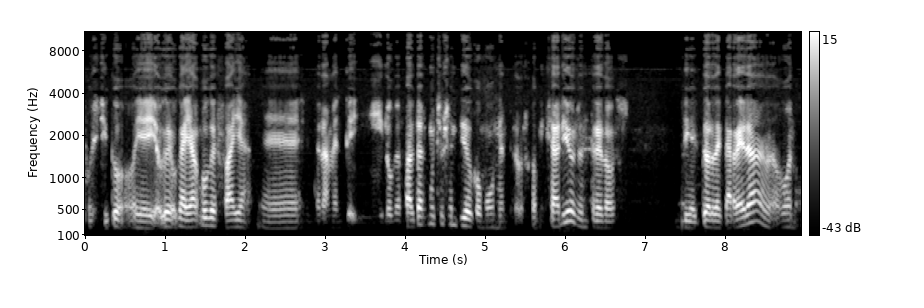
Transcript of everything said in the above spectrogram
pues chico oye yo creo que hay algo que falla sinceramente. Y lo que falta es mucho sentido común entre los comisarios entre los directores de carrera bueno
